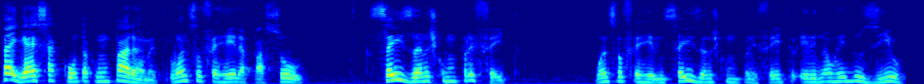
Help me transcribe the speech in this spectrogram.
pegar essa conta como parâmetro. O Anderson Ferreira passou seis anos como prefeito. O Anderson Ferreira, em seis anos como prefeito, ele não reduziu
